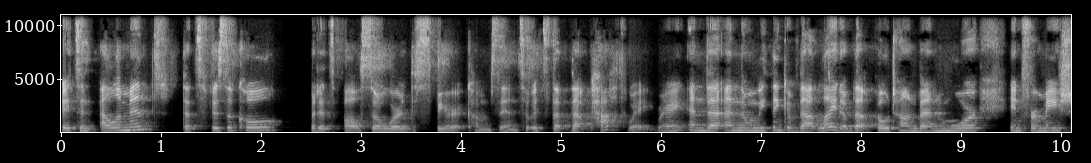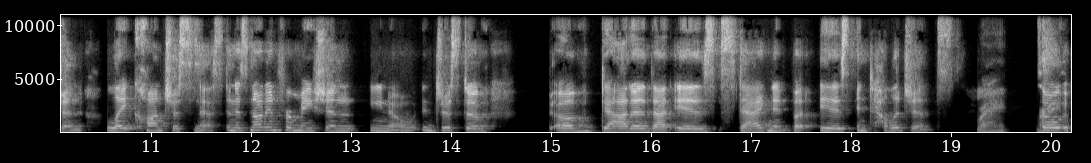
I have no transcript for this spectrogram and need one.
it's an element that's physical but it's also where the spirit comes in. So it's that that pathway, right? And that and then when we think of that light, of that photon band, more information, light consciousness. And it's not information, you know, just of of data that is stagnant, but is intelligence. Right. So right. if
